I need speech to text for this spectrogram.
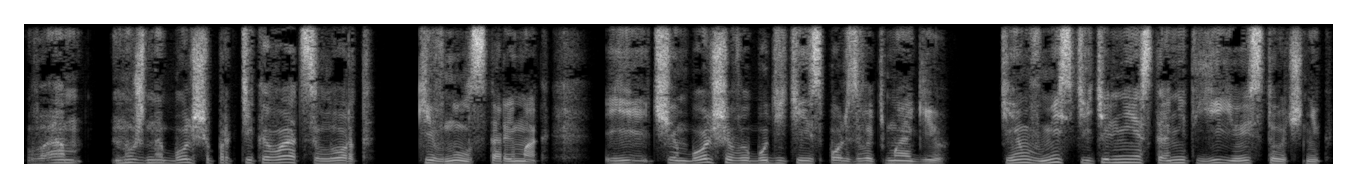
«Вам нужно больше практиковаться, лорд», — кивнул старый маг, «и чем больше вы будете использовать магию, тем вместительнее станет ее источник.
